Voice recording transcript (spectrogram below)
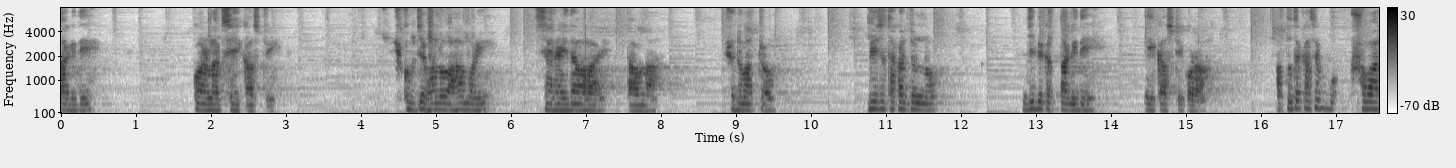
তাগিদে, করা লাগছে এই কাজটি। খুব যে ভালো আহামরি স্যালারি দেওয়া হয়, তাও না। শুধুমাত্র বেঁচে থাকার জন্য জীবিকার তাগিদে এই কাজটি করা। আপনাদের কাছে সবার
